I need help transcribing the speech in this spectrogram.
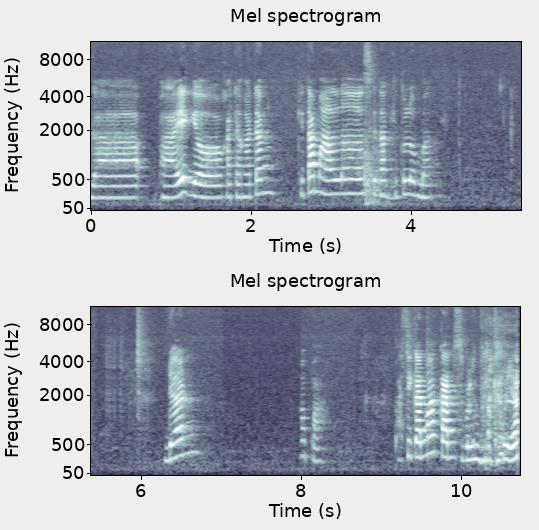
nggak baik ya kadang-kadang kita males kita gitu loh mbak dan apa pastikan makan sebelum berkarya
